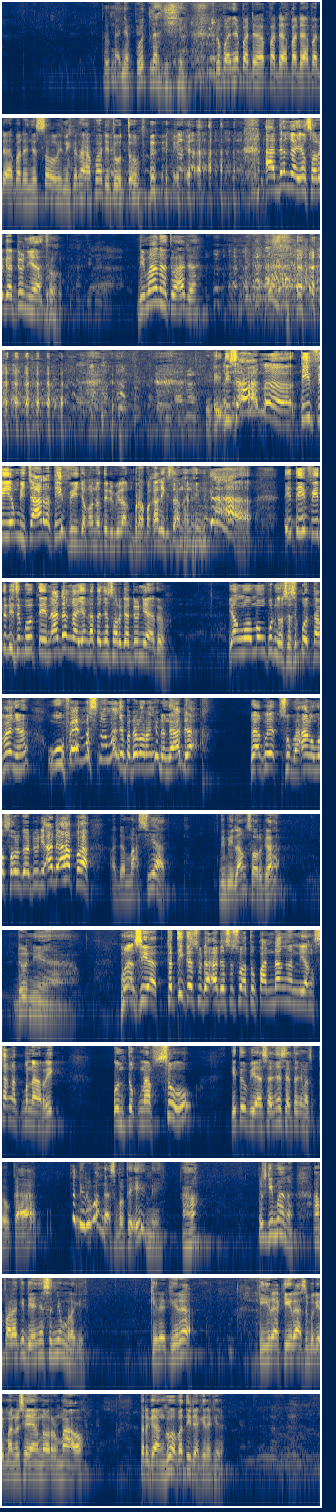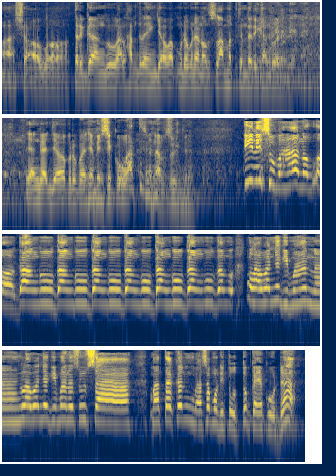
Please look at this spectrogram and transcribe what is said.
Tuh nggak nyebut lagi. Rupanya pada pada pada pada pada nyesel ini. Kenapa ditutup? ada nggak yang sorga dunia tuh? Di mana tuh ada? Eh, di sana. TV yang bicara TV jangan nanti dibilang berapa kali ke sana nih. Enggak. Di TV itu disebutin. Ada nggak yang katanya sorga dunia tuh? Yang ngomong pun nggak usah sebut namanya. Uh famous namanya. Padahal orangnya udah nggak ada. Nggak kelihatan. Subhanallah sorga dunia. Ada apa? Ada maksiat. Dibilang sorga dunia maksiat. Ketika sudah ada sesuatu pandangan yang sangat menarik untuk nafsu itu biasanya setannya masuk tuh kan kan di rumah nggak seperti ini. Hah? terus gimana? Apalagi dianya senyum lagi. Kira-kira kira-kira sebagai manusia yang normal terganggu apa tidak kira-kira? Masya Allah. Terganggu. Alhamdulillah yang jawab mudah-mudahan Allah selamatkan dari gangguan ini yang nggak jawab rupanya masih kuat ini nafsunya ini subhanallah, ganggu, ganggu, ganggu, ganggu, ganggu, ganggu, ganggu. Ngelawannya gimana? Ngelawannya gimana? Susah. Mata kan masa mau ditutup kayak kuda?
